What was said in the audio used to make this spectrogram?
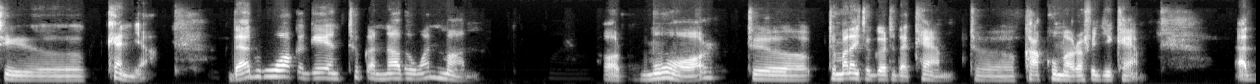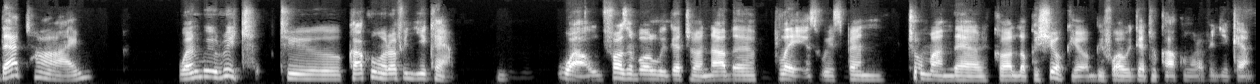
to Kenya. That walk again took another one month or more to, to manage to go to the camp, to Kakuma refugee camp. At that time, when we reach to Kakuma refugee camp, well, first of all, we get to another place. We spend two months there called Lokashokyo before we get to Kakuma refugee camp.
